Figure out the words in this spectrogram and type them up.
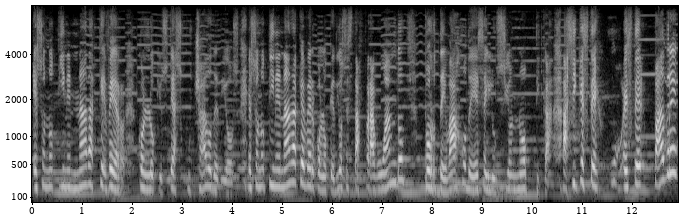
Eso no tiene nada que ver con lo que usted ha escuchado de Dios. Eso no tiene nada que ver con lo que Dios está fraguando por debajo de esa ilusión óptica. Así que este, este padre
